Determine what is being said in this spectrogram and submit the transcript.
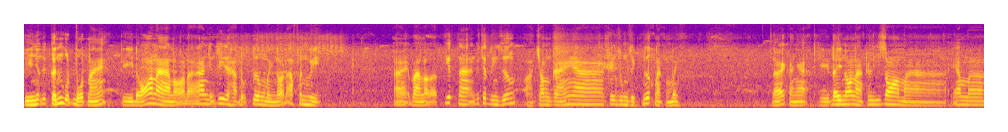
thì những cái cấn bột bột này ấy, thì đó là nó đã những cái hạt đậu tương mình nó đã phân hủy. Đấy, và nó đã tiết ra những cái chất dinh dưỡng ở trong cái à, cái dung dịch nước này của mình. Đấy cả nhà thì đây nó là cái lý do mà em à,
